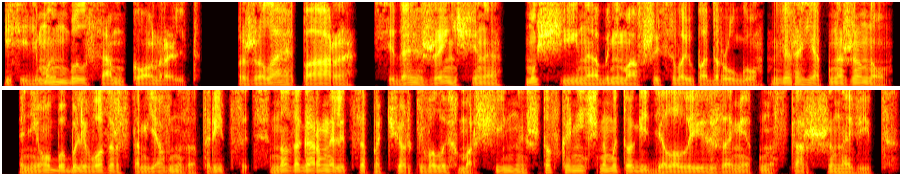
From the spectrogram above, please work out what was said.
и седьмым был сам Конральд. Пожилая пара, седая женщина, мужчина, обнимавший свою подругу, вероятно, жену. Они оба были возрастом явно за тридцать, но загар на лице подчеркивал их морщины, что в конечном итоге делало их заметно старше на вид.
